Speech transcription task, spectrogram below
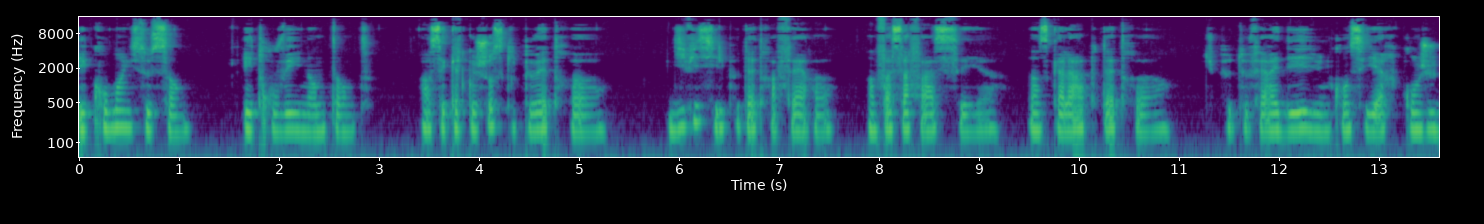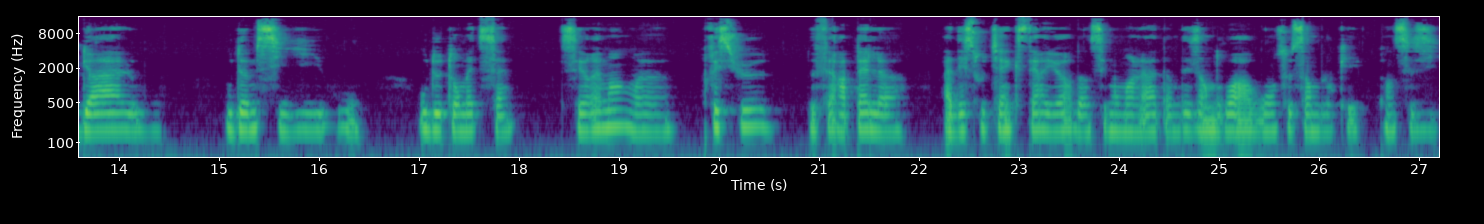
et comment il se sent, et trouver une entente. Ah, c'est quelque chose qui peut être euh, difficile peut-être à faire euh, en face à face et euh, dans ce cas-là peut-être tu peux te faire aider d'une conseillère conjugale ou, ou d'un psy ou, ou, de ton médecin. C'est vraiment précieux de faire appel à des soutiens extérieurs dans ces moments-là, dans des endroits où on se sent bloqué. Pense-y.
